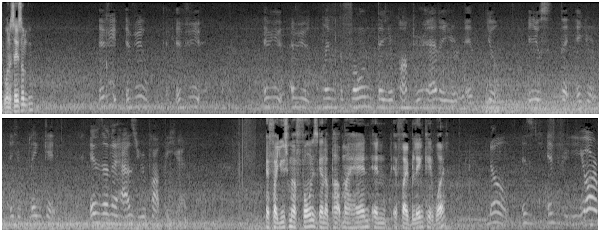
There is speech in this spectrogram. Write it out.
You wanna say something? If you if you if you if you if you play with the phone, then you pop your head and you and you and you stick and you and you blanket in the house. You pop your head. If I use my phone, it's gonna pop my hand, and if I blink it, what? No, it's, it's your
